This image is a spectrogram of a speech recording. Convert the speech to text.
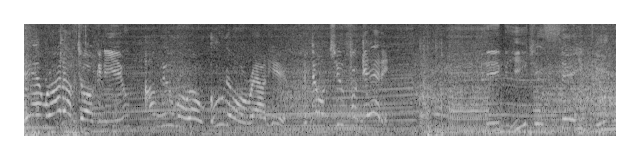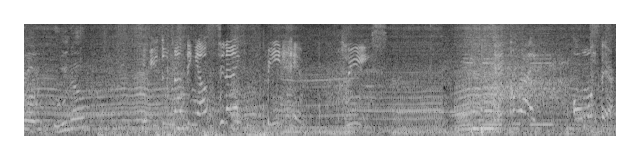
Damn right I'm talking to you. I'm numero uno around here, and don't you forget it. Did he just say numero uno? If you do nothing else tonight, be him. Please. Take a right. Almost there.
